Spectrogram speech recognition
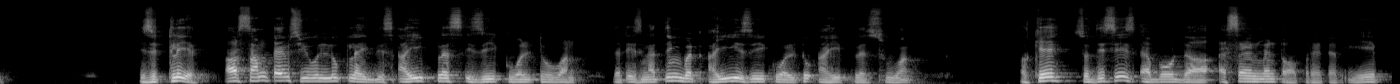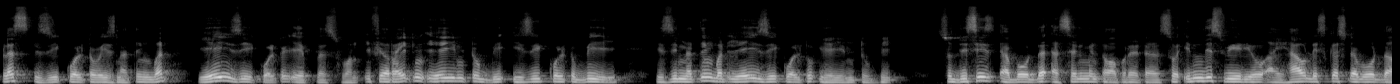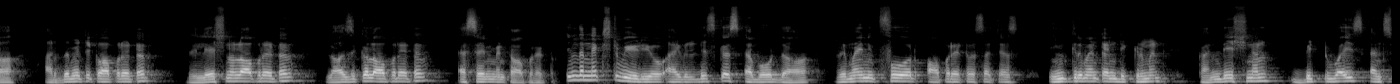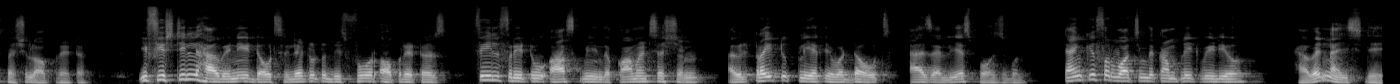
Is it clear or sometimes you will look like this i plus is equal to 1 that is nothing but i is equal to i plus 1 okay? So this is about the assignment operator. A plus is equal to is nothing but a is equal to a plus 1 if you are writing a into b is equal to b is nothing but a is equal to a into b? So this is about the assignment operator. So in this video i have discussed about the arithmetic operator relational operator logical operator, assignment operator. In the next video, I will discuss about the remaining four operators such as increment and decrement, conditional, bitwise and special operator. If you still have any doubts related to these four operators, feel free to ask me in the comment section. I will try to clear your doubts as early as possible. Thank you for watching the complete video. Have a nice day.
